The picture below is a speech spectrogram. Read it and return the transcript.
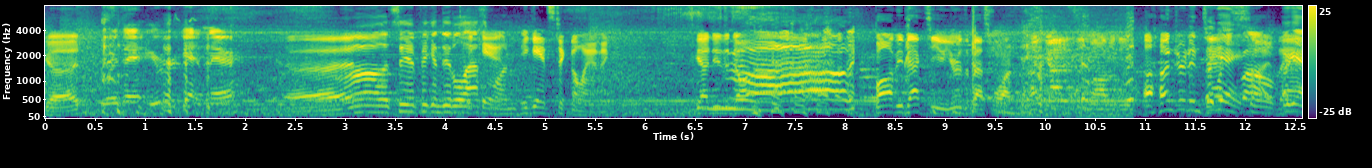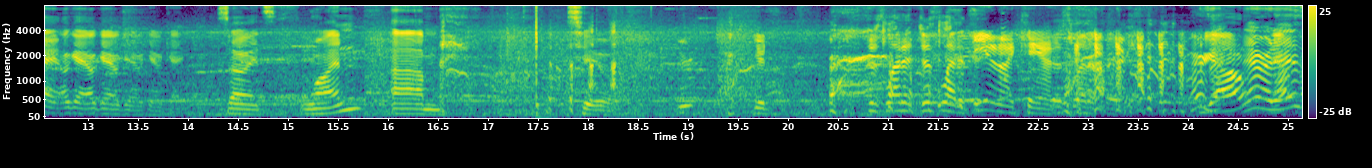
Good. We're there. You're getting there. Good. Oh, let's see if he can do the last He one. He can't stick the landing. He's gotta do the dog. Bobby, back to you. You're the best one. I gotta see Bobby do 125. Okay. So bad. Okay. Okay. Okay. Okay. Okay. Okay. So it's one, um, two. You're, you're Just let it. Just let it. Ian and I can't. There you go. There it is.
